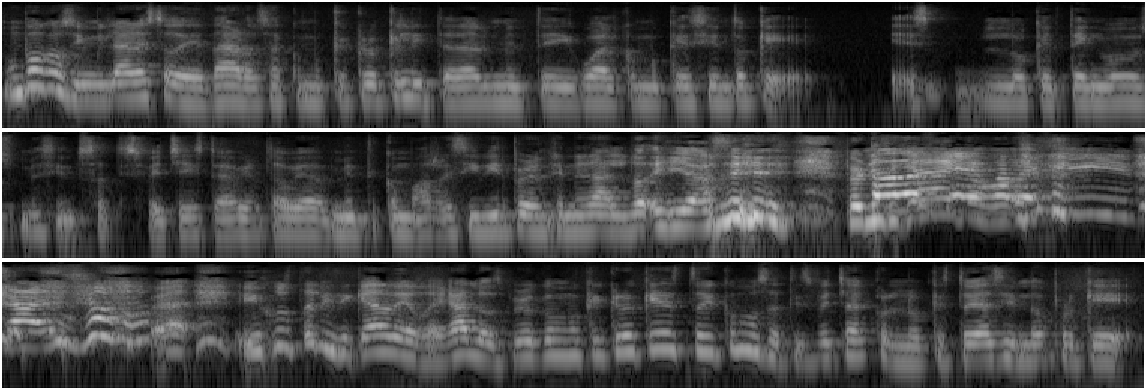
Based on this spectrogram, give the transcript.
un poco similar a esto de dar, o sea, como que creo que literalmente igual, como que siento que es lo que tengo, me siento satisfecha y estoy abierta obviamente como a recibir, pero en general, ¿no? y así, pero ni siquiera como... recibir, y justo ni siquiera de regalos, pero como que creo que estoy como satisfecha con lo que estoy haciendo porque,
